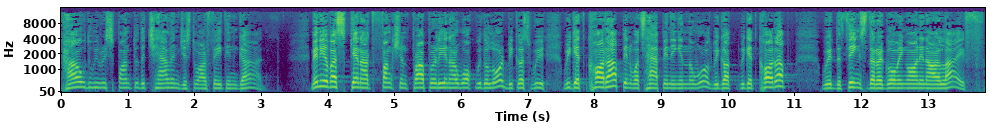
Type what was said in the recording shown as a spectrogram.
How do we respond to the challenges to our faith in God? Many of us cannot function properly in our walk with the Lord because we, we get caught up in what's happening in the world. We, got, we get caught up with the things that are going on in our life.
